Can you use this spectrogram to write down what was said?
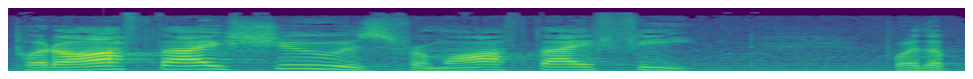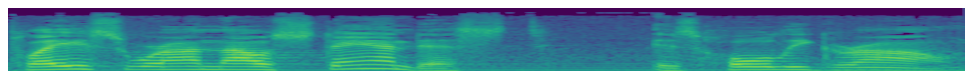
Put off thy shoes from off thy feet, for the place whereon thou standest is holy ground.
